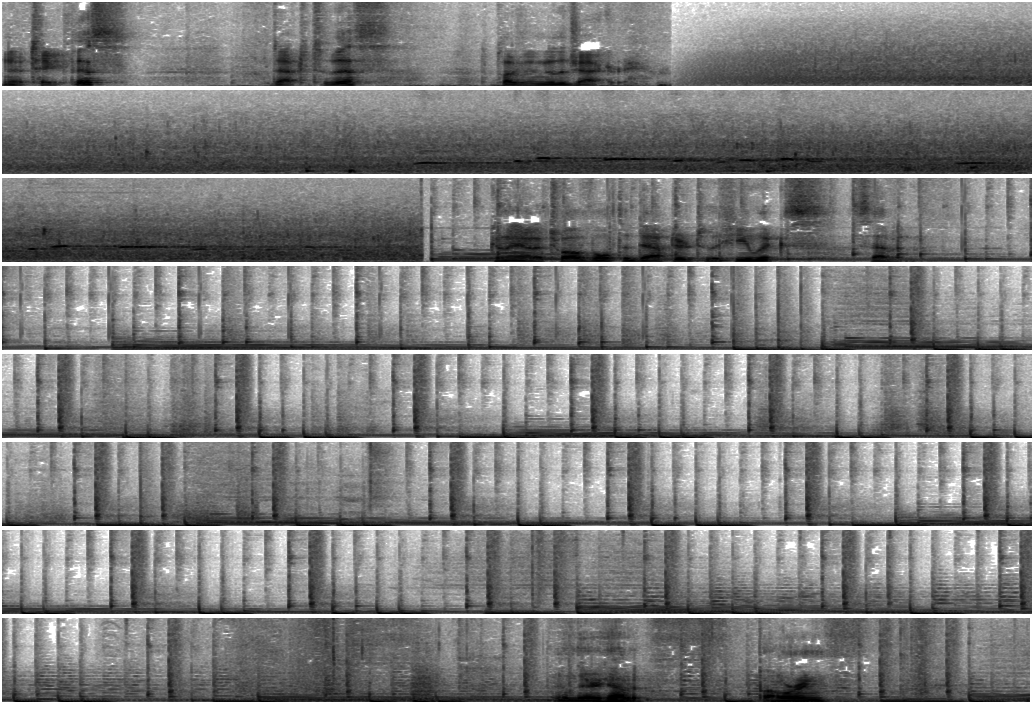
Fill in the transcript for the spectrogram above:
To take this, adapt it to this, plug it into the Jackery. Gonna add a 12 volt adapter to the Helix 7. And there you have it. Powering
